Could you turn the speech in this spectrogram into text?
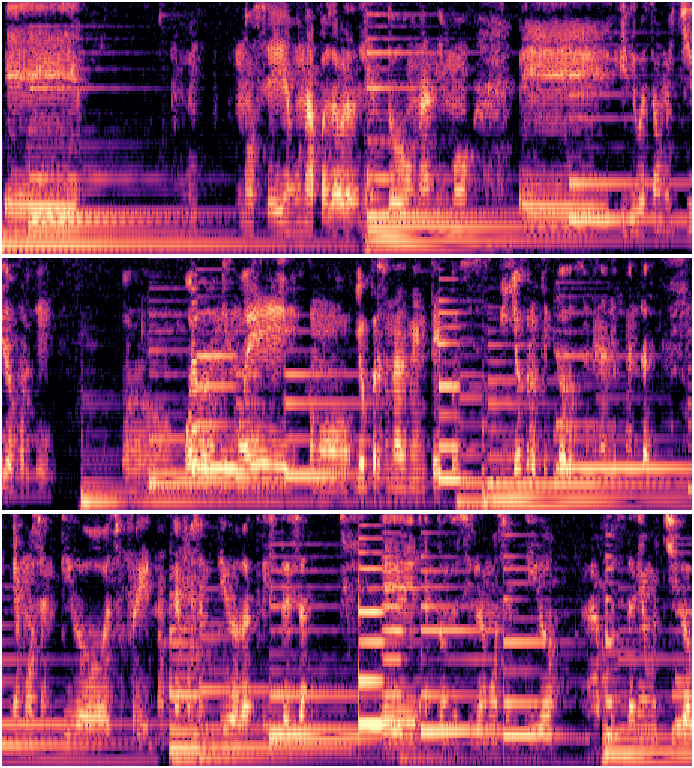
eh, no sé, una palabra de aliento, un ánimo, eh, y digo, está muy chido porque vuelvo a lo mismo, eh, como yo personalmente, pues, y yo creo que todos, al final de cuentas, hemos sentido el sufrir, ¿no? Hemos sentido la tristeza. Eh, entonces, si lo hemos sentido, ah, pues estaría muy chido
